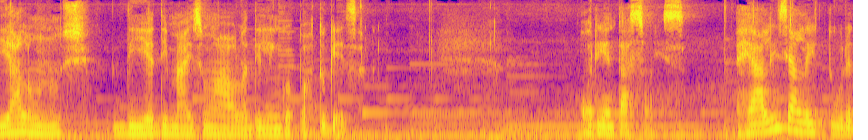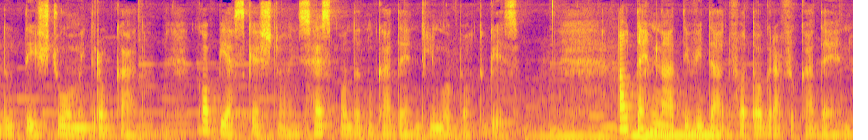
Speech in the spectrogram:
Dia, alunos. Dia de mais uma aula de língua portuguesa. Orientações: Realize a leitura do texto Homem Trocado. Copie as questões, responda no caderno de língua portuguesa. Ao terminar a atividade, fotografe o caderno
